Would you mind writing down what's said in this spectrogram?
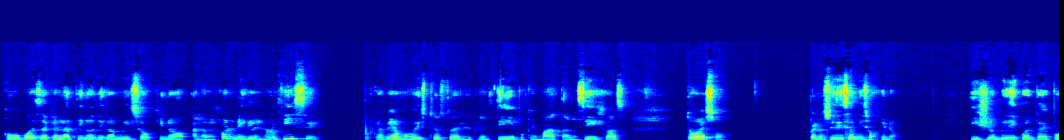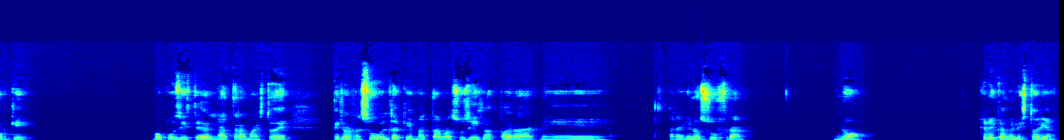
¿cómo puede ser que en latino digan misógino? A lo mejor en inglés no lo dice, porque habíamos visto esto desde el tipo que mata a las hijas, todo eso. Pero sí dice misógino. Y yo me di cuenta de por qué. Vos pusiste en la trama esto de, pero resulta que mataba a sus hijas para, eh, para que no sufran. No. Créame la historia.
